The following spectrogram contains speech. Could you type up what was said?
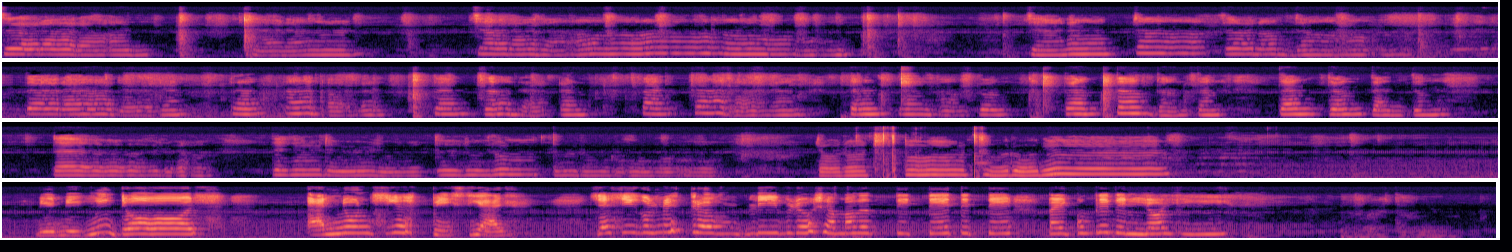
Cha-da-da. Cha-da. Cha-da-da. Cha-da. dun dun dun dun dun Bienvenidos. Anuncio especial. Ya sigo nuestro libro llamado Tete para el cumple de Loli.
